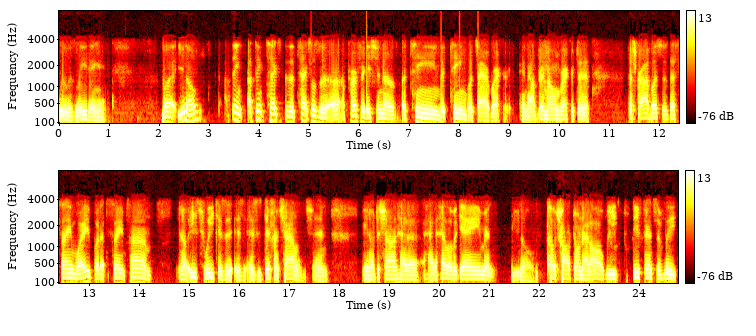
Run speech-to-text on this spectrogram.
we was leading. But you know, I think I think Tex the Tex was a, a perfection of a team, good team with bad record, and I've been on record to describe us as that same way. But at the same time, you know, each week is a, is, is a different challenge, and you know, Deshaun had a had a hell of a game, and you know, Coach harped on that all week. Defensively,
